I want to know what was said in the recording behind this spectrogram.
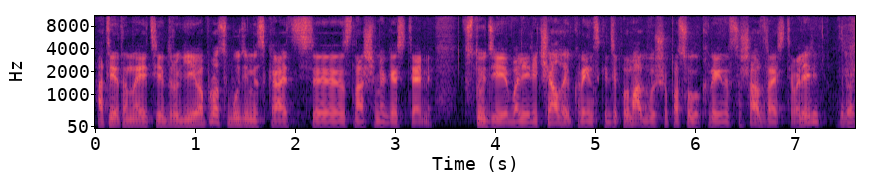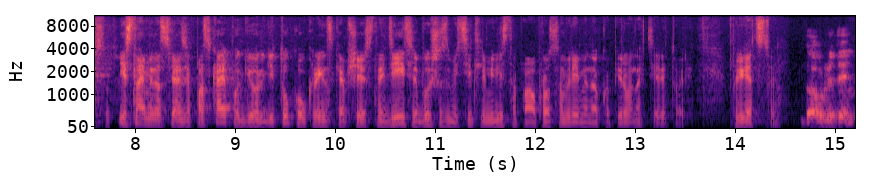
Ответы на эти и другие вопросы будем искать э, с нашими гостями. В студии Валерий Чалый, украинский дипломат, высший посол Украины в США. Здравствуйте, Валерий. Здравствуйте. И с нами на связи по скайпу Георгий Тука, украинский общественный деятель, бывший заместитель министра по вопросам временно оккупированных территорий. Приветствую. Добрый день.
